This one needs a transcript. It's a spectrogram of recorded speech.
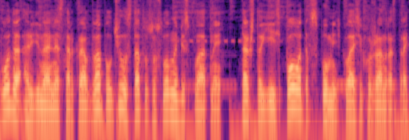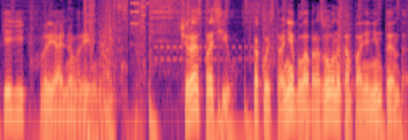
года оригинальная StarCraft 2 получила статус условно бесплатной, так что есть повод вспомнить классику жанра стратегий в реальном времени. Вчера я спросил, в какой стране была образована компания Nintendo.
